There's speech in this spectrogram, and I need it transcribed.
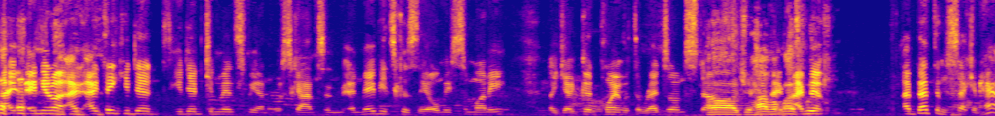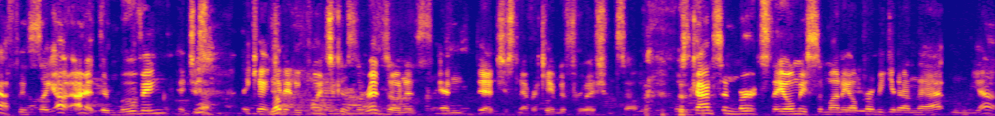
I, and you know, I, I, think you did you did convince me on Wisconsin, and maybe it's because they owe me some money. Like a good point with the red zone stuff. Oh, did you have them last I, week? I bet them second half. It's like, oh, all right, they're moving. It just yeah. they can't yep. get any points because the red zone is, and that just never came to fruition. So, Wisconsin Mertz, they owe me some money. I'll probably get on that. And yeah,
